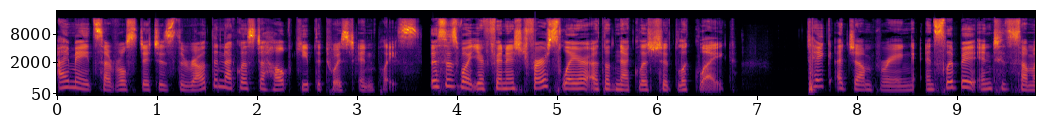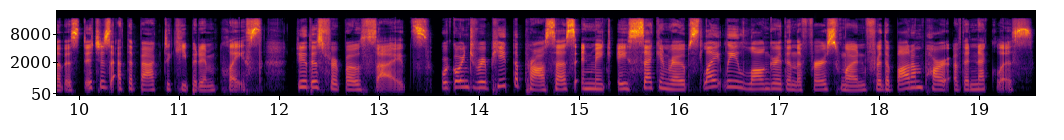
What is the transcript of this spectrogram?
I made several stitches throughout the necklace to help keep the twist in place. This is what your finished first layer of the necklace should look like. Take a jump ring and slip it into some of the stitches at the back to keep it in place. Do this for both sides. We're going to repeat the process and make a second rope slightly longer than the first one for the bottom part of the necklace.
